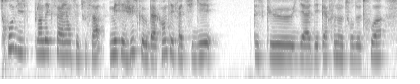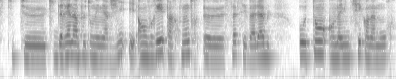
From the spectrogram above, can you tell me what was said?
trop vivre plein d'expériences et tout ça. Mais c'est juste que bah, quand t'es fatigué parce qu'il y a des personnes autour de toi qui te qui drainent un peu ton énergie. Et en vrai, par contre, ça c'est valable autant en amitié qu'en amour,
